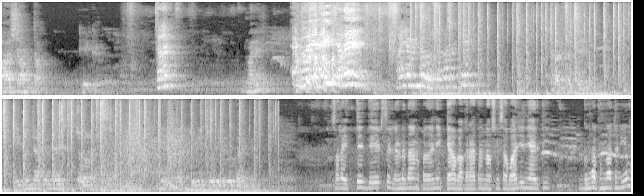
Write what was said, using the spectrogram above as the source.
आज शाम तक। ठीक है। चले। मरे? मरे नहीं साला इतने देर से लंडदान पता नहीं क्या बक रहा था ना उसकी आवाज़ ही नहीं आ रही थी। गुंगा फुंगा तो नहीं हो?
